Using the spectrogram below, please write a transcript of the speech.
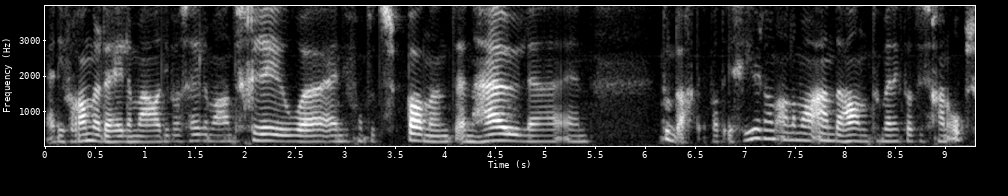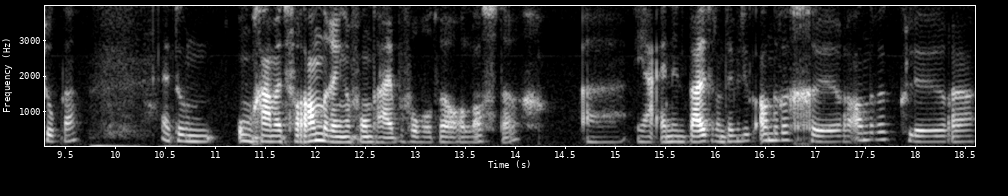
ja, die veranderde helemaal. Die was helemaal aan het schreeuwen en die vond het spannend en huilen. En toen dacht ik, wat is hier dan allemaal aan de hand? Toen ben ik dat eens gaan opzoeken. En toen omgaan met veranderingen vond hij bijvoorbeeld wel lastig. ja, en in het buitenland heb je natuurlijk andere geuren, andere kleuren.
